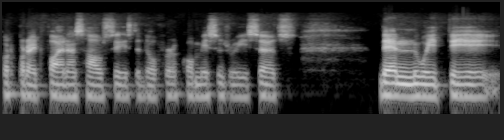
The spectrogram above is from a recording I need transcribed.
corporate finance houses that offer commissioned research. Then with the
